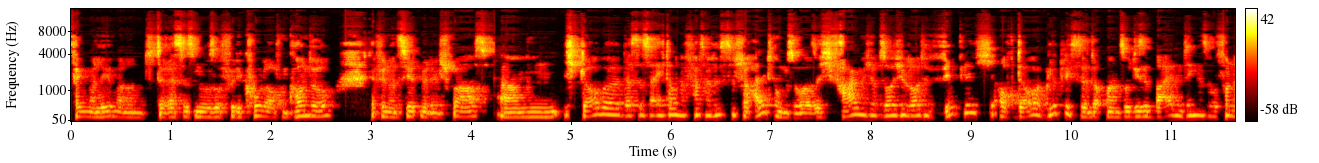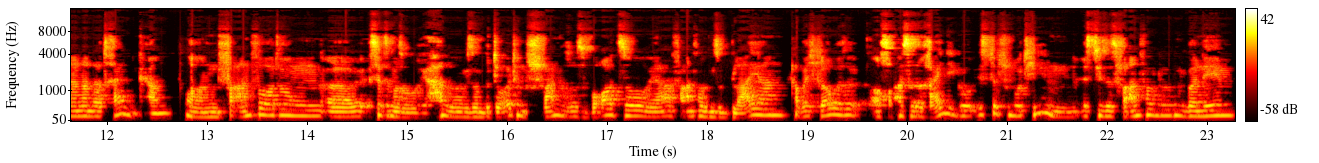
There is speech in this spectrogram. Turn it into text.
fängt mein Leben an und der Rest ist nur so für die Kohle auf dem Konto, der finanziert mir den Spaß. Ähm, ich glaube, das ist echt auch eine fatalistische Haltung so. Also ich frage mich, ob solche Leute wirklich auf Dauer glücklich sind, ob man so diese beiden Dinge so voneinander trennen kann. Und Verantwortung äh, ist jetzt immer so, ja, so ein bedeutungsschwangeres Wort Sport so, ja, Verantwortung zu bleiern. Aber ich glaube, auch aus rein egoistischen Motiven ist dieses Verantwortung übernehmen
